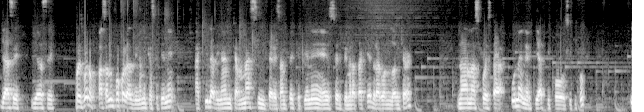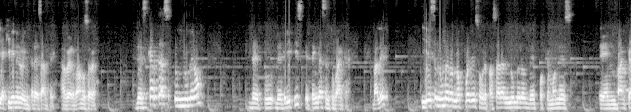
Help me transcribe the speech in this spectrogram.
ya sé, ya sé. Pues bueno, pasando un poco las dinámicas que tiene, aquí la dinámica más interesante que tiene es el primer ataque, Dragon Launcher. Nada más cuesta una energía tipo psíquico. Y aquí viene lo interesante. A ver, vamos a ver. Descartas un número de, tu, de Dripis que tengas en tu banca, ¿vale? Y ese número no puede sobrepasar al número de Pokémones en banca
